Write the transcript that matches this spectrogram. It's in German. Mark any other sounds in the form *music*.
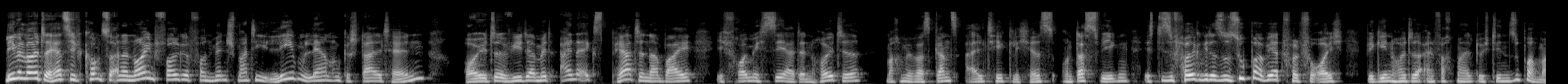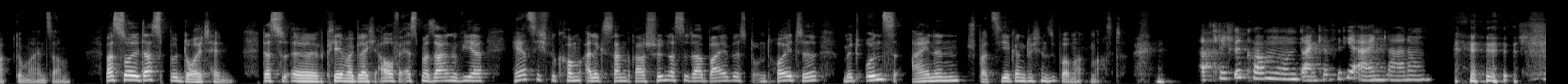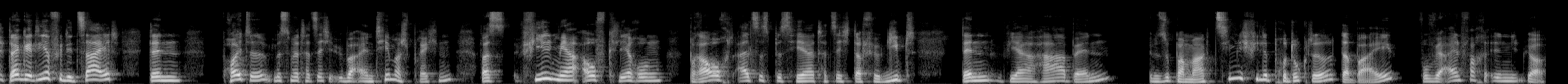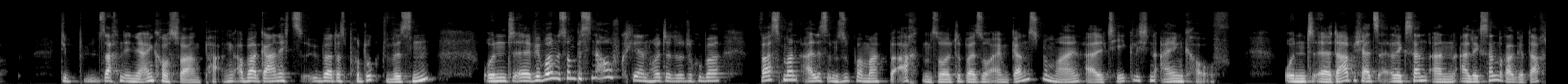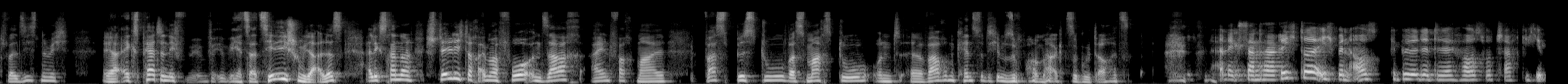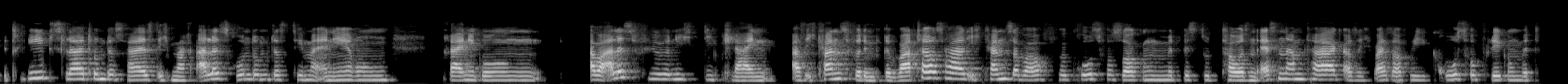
Liebe Leute, herzlich willkommen zu einer neuen Folge von Mensch Matti Leben, Lernen und Gestalten. Heute wieder mit einer Expertin dabei. Ich freue mich sehr, denn heute machen wir was ganz Alltägliches und deswegen ist diese Folge wieder so super wertvoll für euch. Wir gehen heute einfach mal durch den Supermarkt gemeinsam. Was soll das bedeuten? Das äh, klären wir gleich auf. Erstmal sagen wir herzlich willkommen, Alexandra. Schön, dass du dabei bist und heute mit uns einen Spaziergang durch den Supermarkt machst. *laughs* Herzlich willkommen und danke für die Einladung. *laughs* Danke dir für die Zeit, denn heute müssen wir tatsächlich über ein Thema sprechen, was viel mehr Aufklärung braucht, als es bisher tatsächlich dafür gibt. Denn wir haben im Supermarkt ziemlich viele Produkte dabei, wo wir einfach in, ja, die Sachen in den Einkaufswagen packen, aber gar nichts über das Produkt wissen. Und äh, wir wollen uns so ein bisschen aufklären heute darüber, was man alles im Supermarkt beachten sollte bei so einem ganz normalen alltäglichen Einkauf. Und äh, da habe ich als Alexand an Alexandra gedacht, weil sie ist nämlich ja, Expertin. Ich, jetzt erzähle ich schon wieder alles. Alexandra, stell dich doch einmal vor und sag einfach mal, was bist du, was machst du und äh, warum kennst du dich im *laughs* Supermarkt so gut aus? Alexandra Richter, ich bin ausgebildete hauswirtschaftliche Betriebsleitung. Das heißt, ich mache alles rund um das Thema Ernährung, Reinigung, aber alles für nicht die kleinen. Also ich kann es für den Privathaushalt, ich kann es aber auch für Großversorgung mit bis zu 1000 Essen am Tag. Also ich weiß auch, wie Großverpflegung mit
